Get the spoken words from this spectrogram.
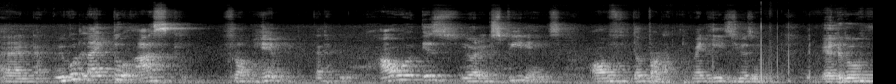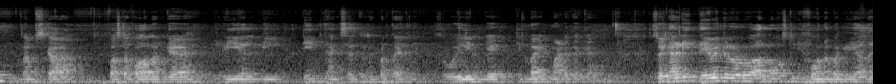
And we would like to ask from him that how is your experience of the product when he is using it? ಎಲ್ರಿಗೂ ನಮಸ್ಕಾರ ಫಸ್ಟ್ ಆಫ್ ಆಲ್ ನನಗೆ ರಿಯಲ್ಮಿ ಟೀಮ್ ಥ್ಯಾಂಕ್ಸ್ ಹೇಳ್ತಾ ಪಡ್ತಾ ಇದ್ದೀನಿ ಸೊ ಇಲ್ಲಿ ನನಗೆ ಇನ್ವೈಟ್ ಮಾಡಿದ್ದಕ್ಕೆ ಸೊ ಆಲ್ರೆಡಿ ದೇವೇಂದ್ರ ಅವರು ಆಲ್ಮೋಸ್ಟ್ ಈ ಫೋನ್ ಬಗ್ಗೆ ಎಲ್ಲ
